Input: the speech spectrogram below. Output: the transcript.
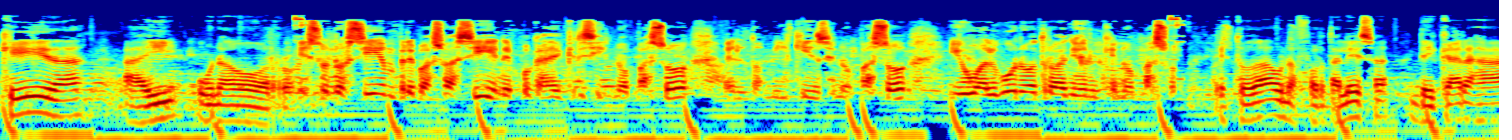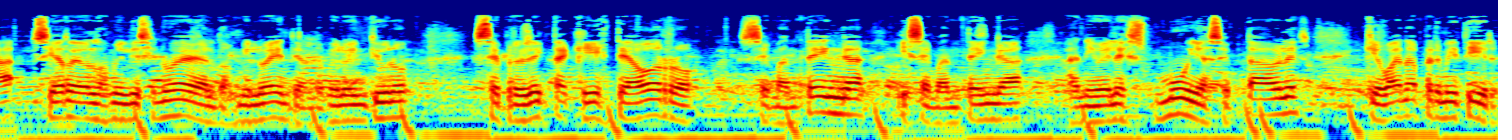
queda ahí un ahorro. Eso no siempre pasó así, en épocas de crisis no pasó, en el 2015 no pasó y hubo algún otro año en el que no pasó. Esto da una fortaleza de cara a cierre del 2019, al 2020, al 2021. Se proyecta que este ahorro se mantenga y se mantenga a niveles muy aceptables que van a permitir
